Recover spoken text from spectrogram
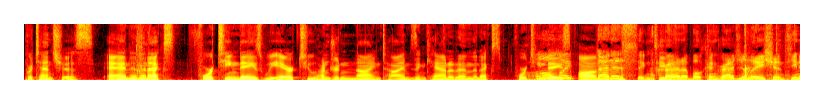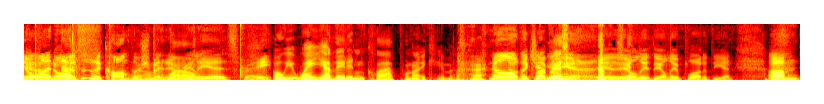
pretentious, and in the next 14 days we air 209 times in Canada. In the next 14 Oh days my- on that is TV. incredible. Congratulations. You Yeah, know what? no, that's, that's- an accomplishment. Wow. It really is, right? Oh yeah, wait, yeah, they didn't clap when I came in. no, no, they but you're at the yeah. end. They, they only they only applaud at the end. Um,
